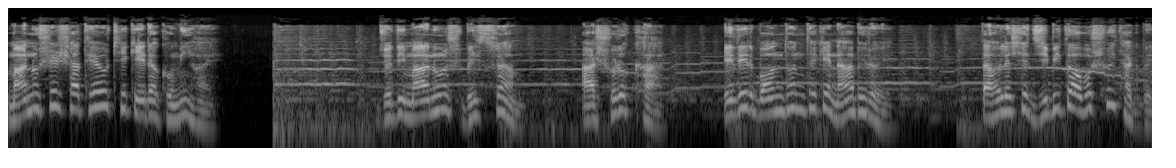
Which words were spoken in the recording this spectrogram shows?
মানুষের সাথেও ঠিক এরকমই হয়। যদি মানুষ বিশ্রাম আর সুরক্ষা এদের বন্ধন থেকে না বেরোয়, তাহলে সে জীবিত অবশ্যই থাকবে,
